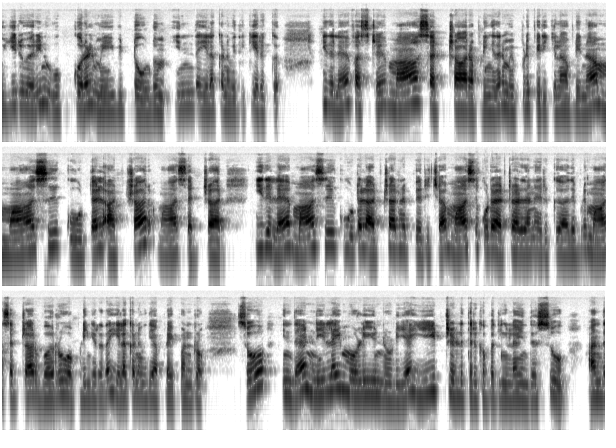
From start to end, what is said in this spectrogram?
உயிர்வரின் உக்குரல் மெய்விட்டோடும் இந்த இலக்கண விதிக்கு இருக்குது இதில் ஃபஸ்ட்டு மா சற்றார் அப்படிங்கிறத நம்ம எப்படி பிரிக்கலாம் அப்படின்னா மாசு கூட்டல் அற்றார் மாசற்றார் இதில் மாசு கூட்டல் அற்றார்னு பிரித்தா மாசு கூட அற்றார் தானே இருக்குது அது எப்படி மாசற்றார் வரும் அப்படிங்கிறத இலக்கண விதி அப்ளை பண்ணுறோம் ஸோ இந்த நிலைமொழியினுடைய ஈற்று இருக்குது பார்த்தீங்களா இந்த சு. அந்த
